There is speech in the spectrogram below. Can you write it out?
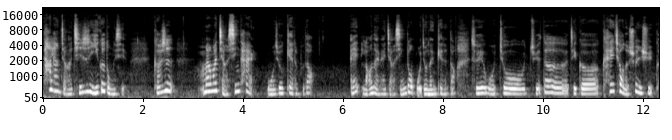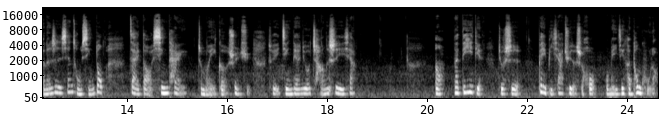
他俩讲的其实是一个东西，可是妈妈讲心态，我就 get 不到。哎，老奶奶讲行动，我就能 get 到，所以我就觉得这个开窍的顺序可能是先从行动，再到心态这么一个顺序，所以今天就尝试一下。嗯，那第一点就是被比下去的时候，我们已经很痛苦了，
